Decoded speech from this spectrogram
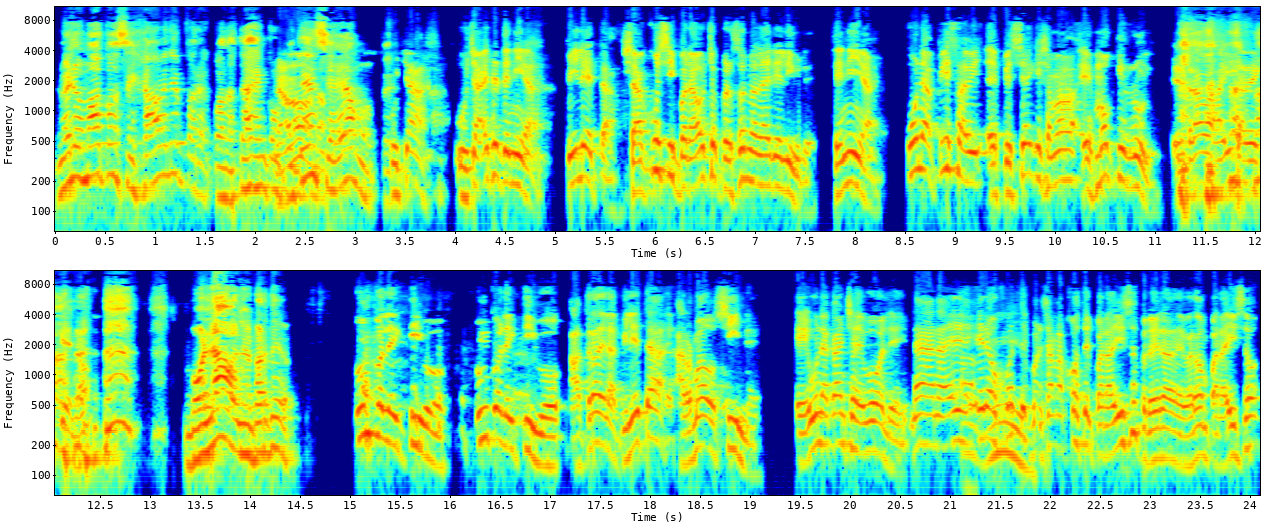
no es lo más aconsejable para cuando estás en competencia, digamos. Escuchá, escuchá, este tenía pileta, jacuzzi para ocho personas al aire libre. Tenía una pieza especial que llamaba Smoky Room. Entrabas ahí, ¿sabes qué, no? Volado en el partido. Un colectivo, un colectivo atrás de la pileta, armado cine. Eh, una cancha de vole. Nada, nada, era, era un hostel, se llama Hostel Paraíso, pero era de verdad un paraíso.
